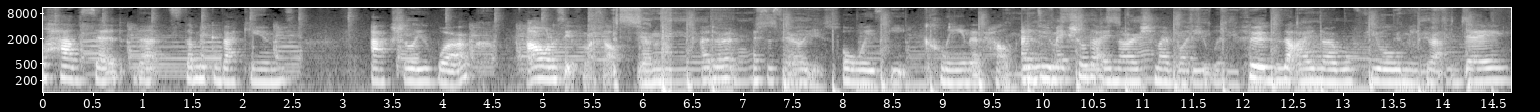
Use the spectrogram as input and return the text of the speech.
have said that stomach vacuums actually work. I want to see it for myself. I don't necessarily always eat clean and healthy. I do make sure that I nourish my body with foods that I know will fuel me throughout the day.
